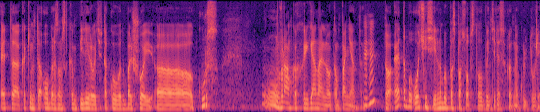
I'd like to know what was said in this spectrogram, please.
это каким-то образом скомпилировать в такой вот большой э, курс, в рамках регионального компонента, угу. то это бы очень сильно бы поспособствовало бы интересу к родной культуре.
